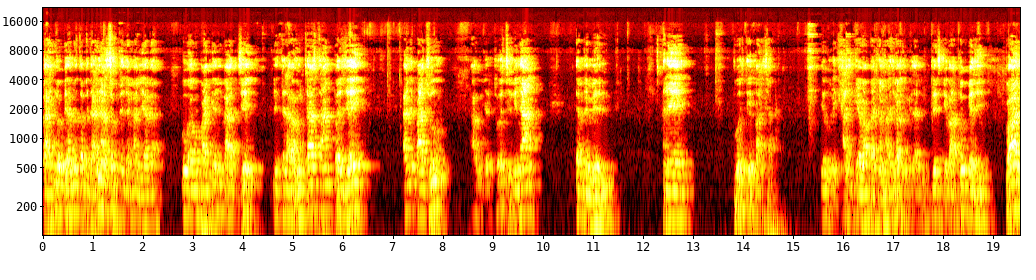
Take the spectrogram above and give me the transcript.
ભાઈઓ બહેનો તો બધાને આ સંપ્રદાયમાં લઈ આવ્યા. બહુ આવું ભાગ્યની વાત છે. એટલે ઊંચા સ્થાન પર જઈ અને પાછું આવું યથોચ જ્ઞાન એમને મેળવ્યું અને પોતે પાછા એવું નહીં, ખાલી કહેવા પાછા મારી વાત બધા ઉપદેશ કે વાતો કરી. પણ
